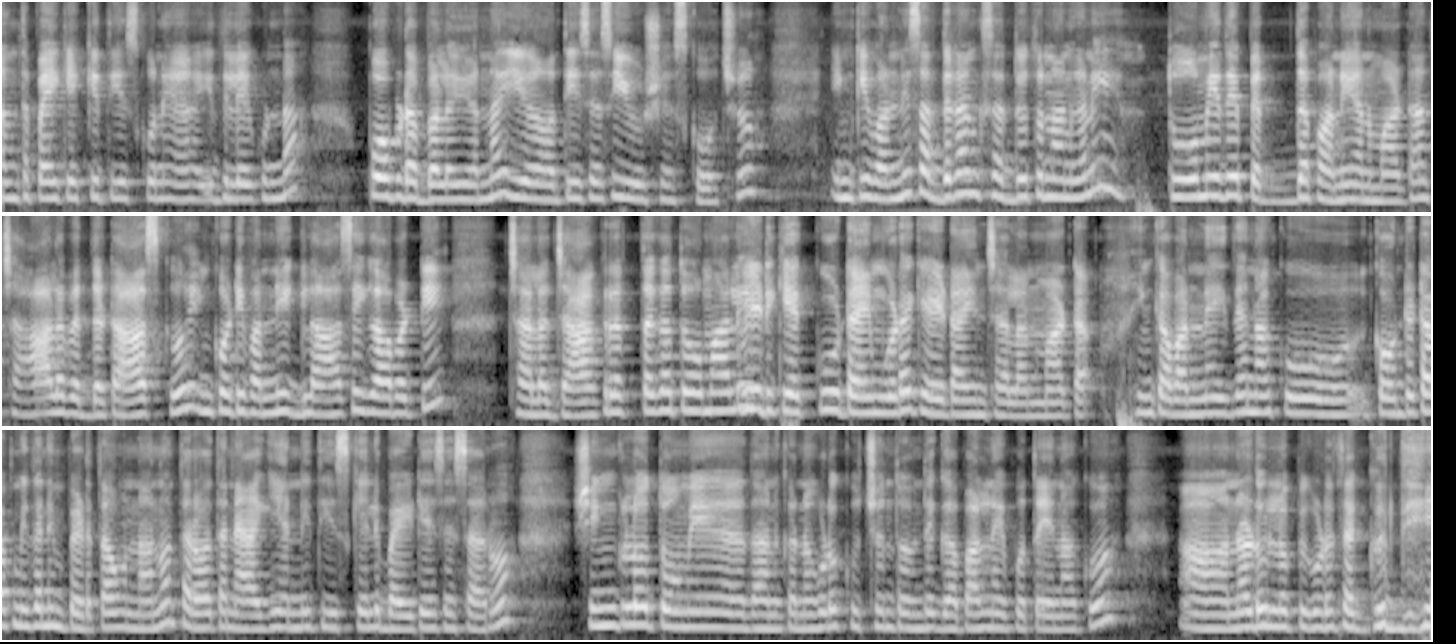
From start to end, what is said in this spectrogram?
అంత పైకి ఎక్కి తీసుకునే ఇది లేకుండా పోపు డబ్బాలు ఏమన్నా తీసేసి యూజ్ చేసుకోవచ్చు. ఇంక ఇవన్నీ సర్దడానికి సర్దుతున్నాను కానీ తోమేదే పెద్ద పని అనమాట చాలా పెద్ద టాస్క్. ఇంకోటి ఇవన్నీ గ్లాసీ కాబట్టి చాలా జాగ్రత్తగా తోమాలి. వీటికి ఎక్కువ టైం కూడా కేటాయించాలన్నమాట. ఇంకా అవన్నీ అయితే నాకు కౌంటర్ టాప్ మీద నేను పెడతా ఉన్నాను. తర్వాత మ్యాగీ అన్నీ తీసుకెళ్ళి బయట వేసేసారు షింక్లో తోమే దానికన్నా కూడా కూర్చొని తోమితే గబాలను అయిపోతాయి నాకు. నడుము నొప్పి కూడా తగ్గుద్ది.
